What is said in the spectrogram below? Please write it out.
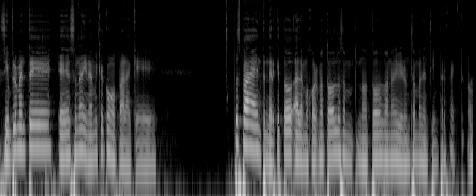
Simplemente es una dinámica como para que... Pues para entender que todo... A lo mejor no todos los... No todos van a vivir un San Valentín perfecto, ¿no?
